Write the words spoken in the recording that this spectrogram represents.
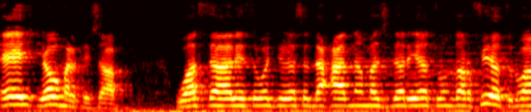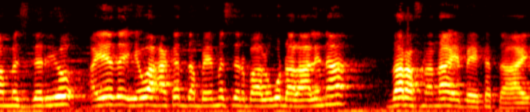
ay yowma alxisaab. Wathalitث wejiga saddexaadna masderiyatun darfiyatun waa masderiyo ayada iyo waxa ka dambeeya masder baa lagu dhalaalinaa darafna naa'ib bay ka tahay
